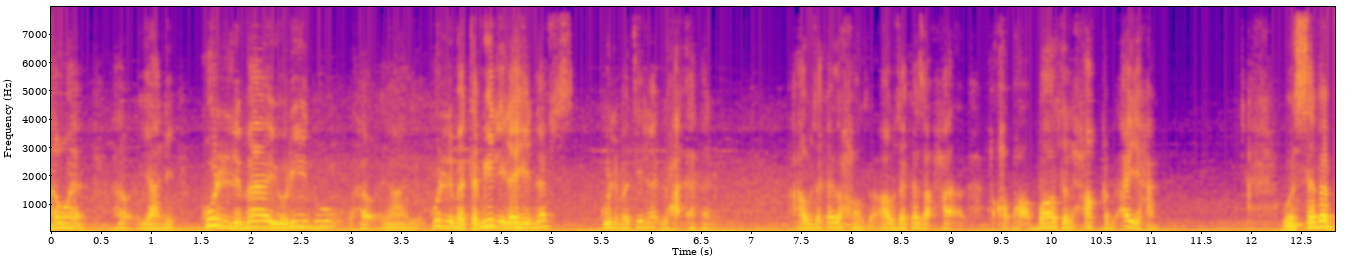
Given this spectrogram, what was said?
هواه هو يعني كل ما يريد هو- يعني كل ما تميل إليه النفس كل ما تميل يحققها له. عاوزه كذا حاضر عاوزه كذا باطل حق أي حاجة. والسبب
